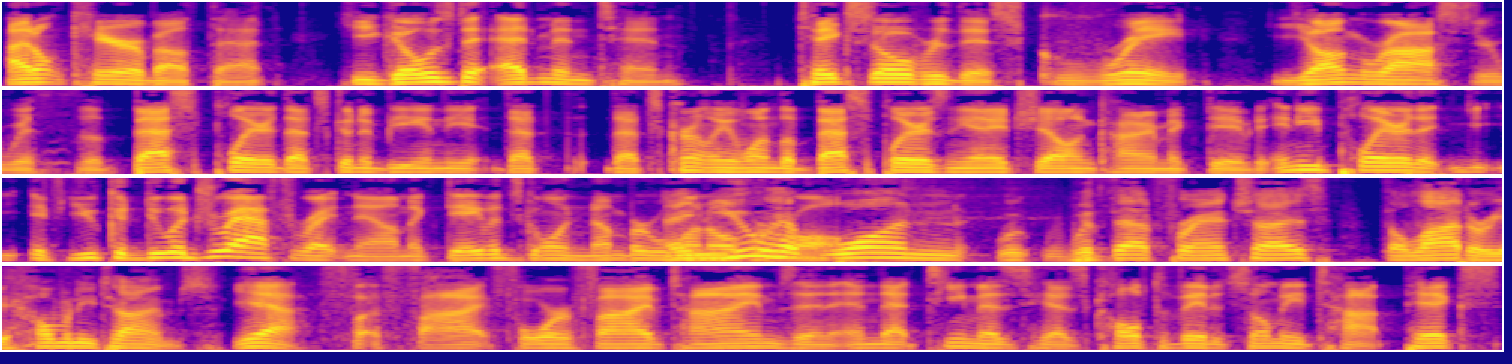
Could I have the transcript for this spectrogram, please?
I don't care about that. He goes to Edmonton, takes over this. Great. Young roster with the best player that's going to be in the that that's currently one of the best players in the NHL and Connor McDavid. Any player that y- if you could do a draft right now, McDavid's going number one And you overall. have won w- with that franchise the lottery how many times? Yeah, f- five, four or five times, and, and that team has has cultivated so many top picks.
